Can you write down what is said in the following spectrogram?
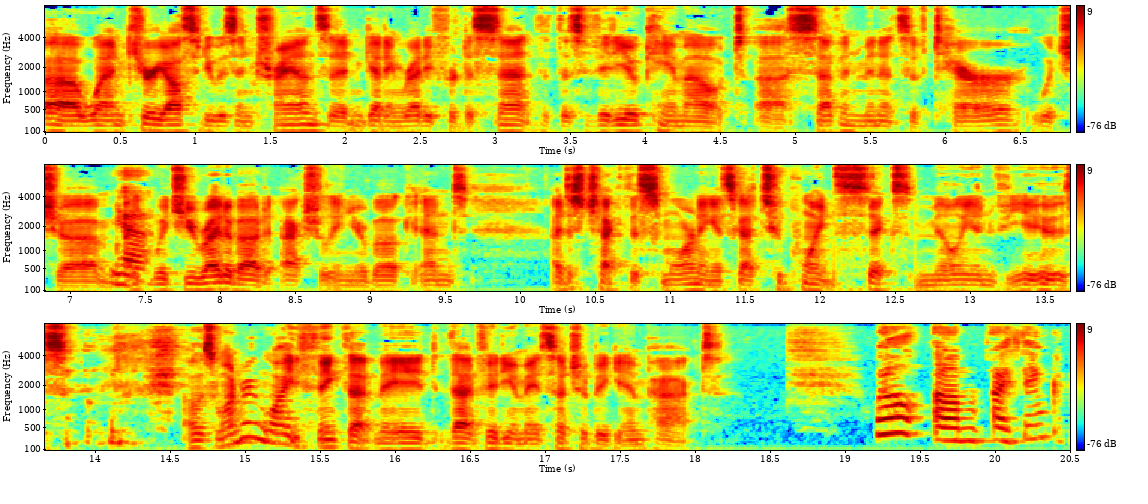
uh, when Curiosity was in transit and getting ready for descent, that this video came out, uh, Seven Minutes of Terror, which um, yeah. I, which you write about actually in your book, and I just checked this morning. It's got 2.6 million views. I was wondering why you think that made that video made such a big impact. Well, um, I think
